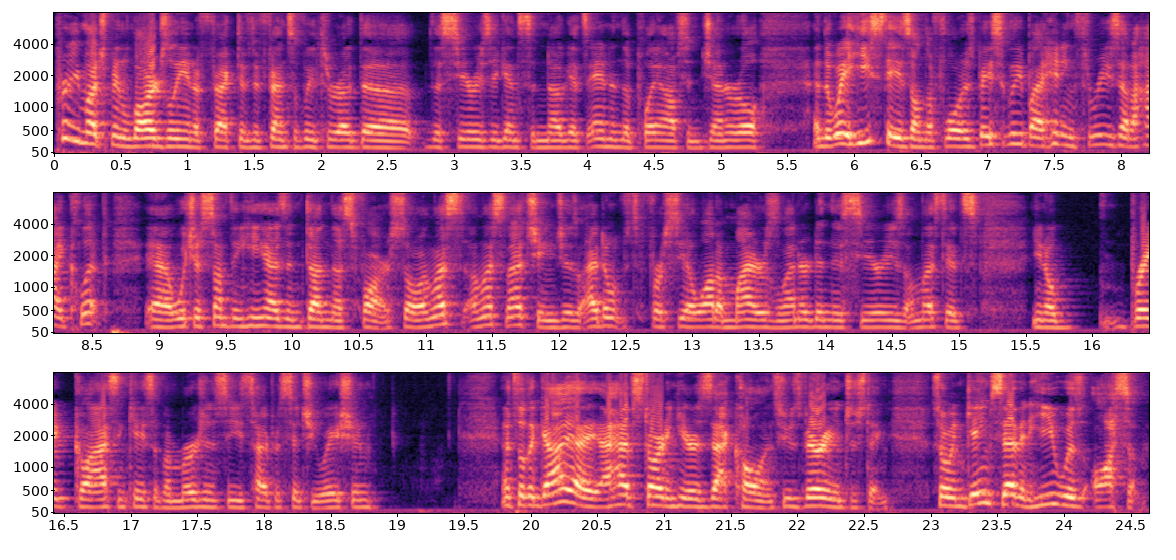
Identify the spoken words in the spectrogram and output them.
pretty much been largely ineffective defensively throughout the, the series against the Nuggets and in the playoffs in general. And the way he stays on the floor is basically by hitting threes at a high clip, uh, which is something he hasn't done thus far. So unless unless that changes, I don't foresee a lot of Meyers Leonard in this series unless it's you know break glass in case of emergencies type of situation. And so the guy I, I, have starting here is Zach Collins, who's very interesting. So in Game Seven, he was awesome.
